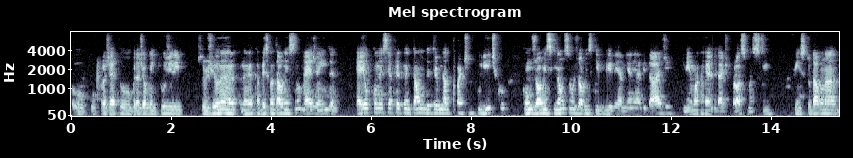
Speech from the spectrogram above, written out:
O, o projeto Gra Juventude surgiu na, na minha cabeça quando eu estava no ensino médio ainda. E aí eu comecei a frequentar um determinado partido político com jovens que não são jovens que vivem a minha realidade, nenhuma realidade próxima assim. Enfim, estudavam na,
